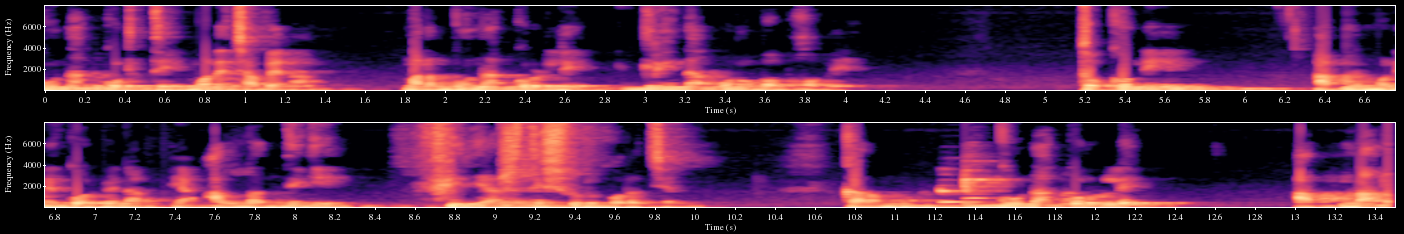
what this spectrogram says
গুণা করতে মনে চাবে না মানে গুণা করলে ঘৃণা অনুভব হবে, তখনই আপনি মনে করবেন আপনি আল্লাহর দিকে ফিরে আসতে শুরু করেছেন। কারণ গুণা করলে আপনার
